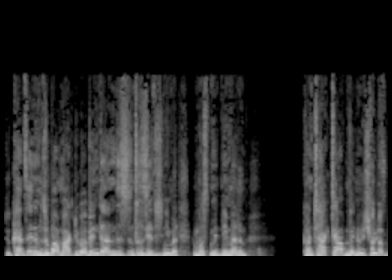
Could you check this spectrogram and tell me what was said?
du kannst in einem Supermarkt überwintern, das interessiert dich niemand. Du musst mit niemandem Kontakt haben, wenn du nicht willst.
